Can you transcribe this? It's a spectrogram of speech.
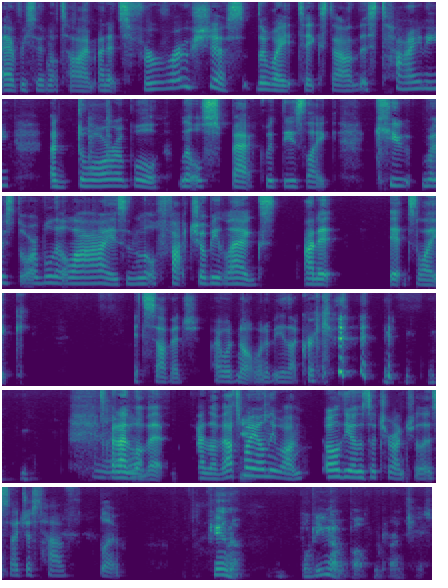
every single time and it's ferocious the way it takes down this tiny adorable little speck with these like cute most adorable little eyes and little fat chubby legs and it it's like it's savage. I would not want to be that cricket but i love it. I love it. That's my only one. All the others are tarantulas i just have blue. Fiona, what do you have apart from tarantulas?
